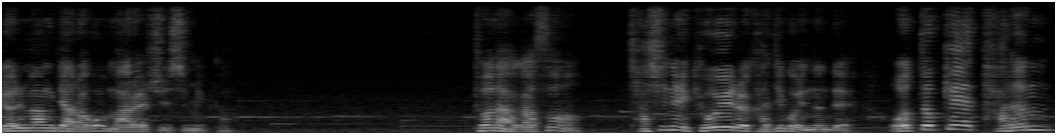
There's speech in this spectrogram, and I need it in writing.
멸망자라고 말할 수 있습니까? 더 나아가서 자신의 교회를 가지고 있는데 어떻게 다른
